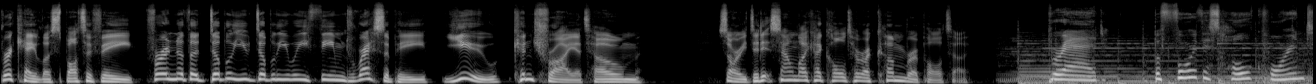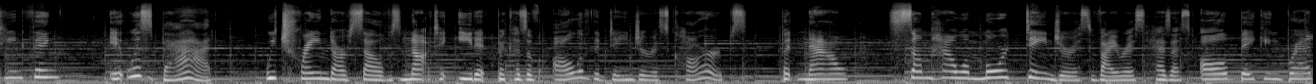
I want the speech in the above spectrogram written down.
Bricayla Spotifee for another WWE themed recipe you can try at home. Sorry, did it sound like I called her a cum reporter? Bread. Before this whole quarantine thing, it was bad. We trained ourselves not to eat it because of all of the dangerous carbs. But now, somehow a more dangerous virus has us all baking bread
